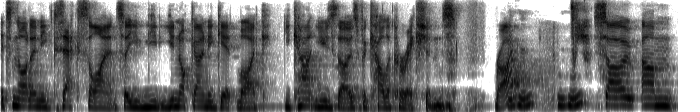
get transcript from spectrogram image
it's not an exact science. So you, you you're not going to get like you can't use those for color corrections right? Mm-hmm. So, um,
